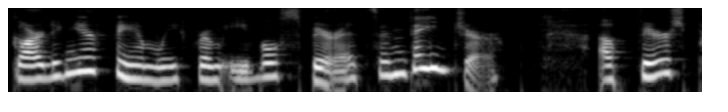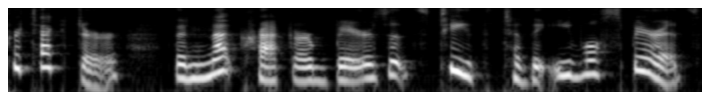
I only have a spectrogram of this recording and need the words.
guarding your family from evil spirits and danger. A fierce protector, the nutcracker bears its teeth to the evil spirits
